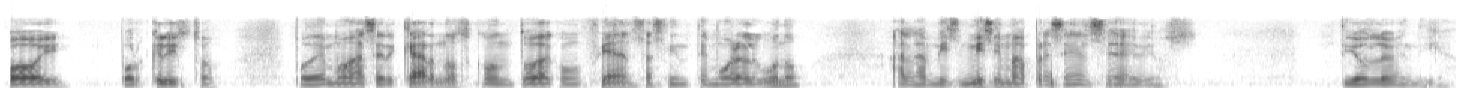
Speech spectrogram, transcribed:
Hoy, por Cristo, podemos acercarnos con toda confianza, sin temor alguno, a la mismísima presencia de Dios. Dios le bendiga.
